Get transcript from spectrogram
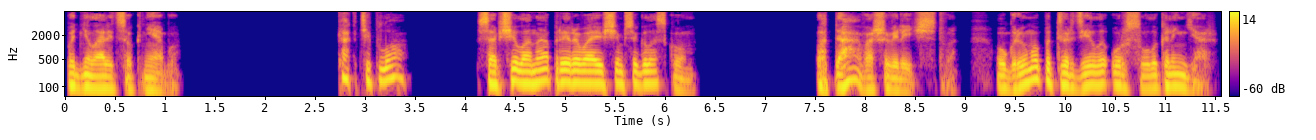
подняла лицо к небу. «Как тепло!» — сообщила она прерывающимся голоском. «О да, Ваше Величество!» — угрюмо подтвердила Урсула Калиньяр.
